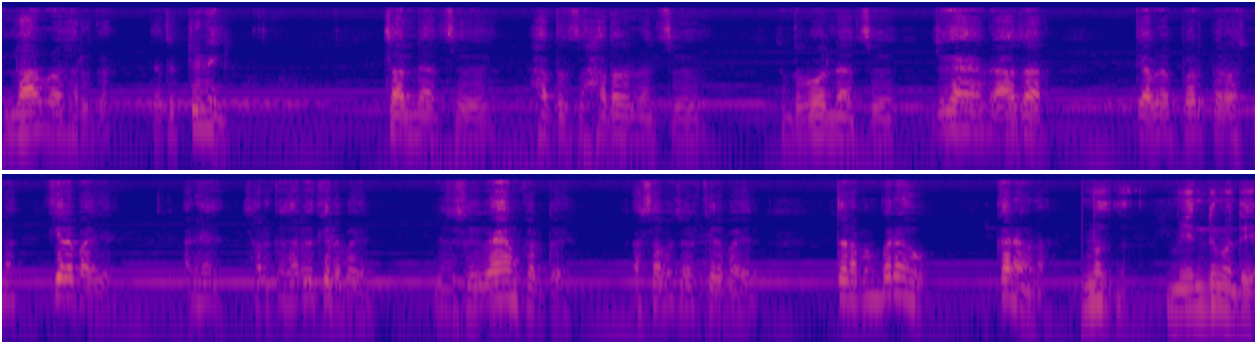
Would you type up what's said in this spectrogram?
लहान मुलासारखं त्याचं ट्रेनिंग चालण्याचं हाताचं हाताळण्याचं समजा बोलण्याचं जे काय आपले आजार ते आपल्याला परत परवासनं केलं पाहिजे. आणि हे सारखं सारखं केलं पाहिजे. जसं व्यायाम करतोय असं आपण सगळं केलं पाहिजे. तर आपण बरे होऊ का नाही होणार? मग मेंदूमध्ये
